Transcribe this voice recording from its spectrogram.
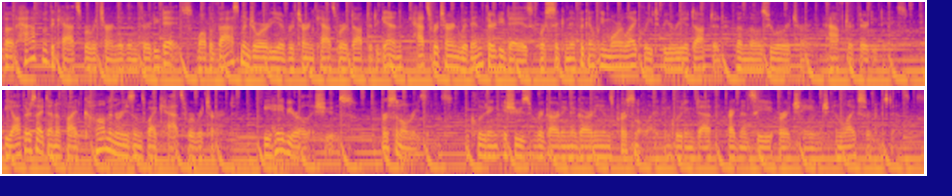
about half of the cats were returned within 30 days. While the vast majority of returned cats were adopted again, cats returned within 30 days were significantly more likely to be readopted than those who were returned after 30 days. The authors identified common reasons why cats were returned behavioral issues, personal reasons, including issues regarding a guardian's personal life, including death, pregnancy, or a change in life circumstances,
